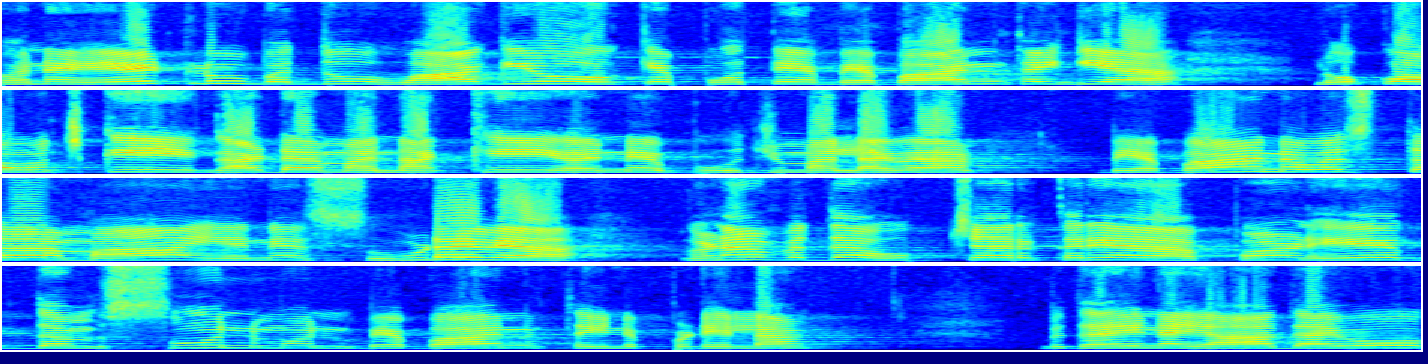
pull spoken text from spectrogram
અને એટલું બધું વાગ્યું કે પોતે બેભાન થઈ ગયા. લોકો ઊંચકી ગાડામાં નાખી અને ભુજમાં લાવ્યા. બેભાન અવસ્થામાં એને સુવડાવ્યા. ઘણા બધા ઉપચાર કર્યા પણ એકદમ સૂન મૂન બેભાન થઈને પડેલા. બધાને યાદ આવ્યો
